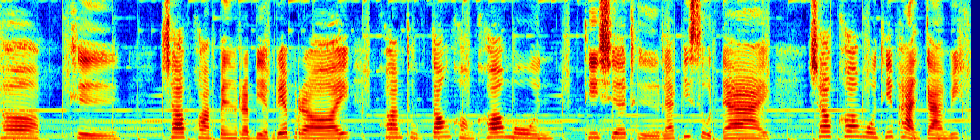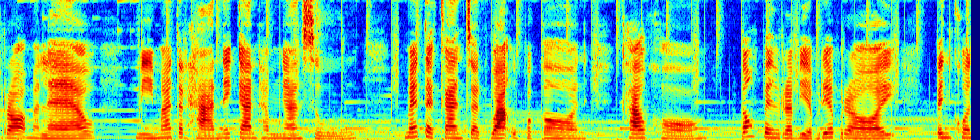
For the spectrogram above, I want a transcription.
ชอบ คือชอบความเป็นระเบียบเรียบร้อย ความถูกต้องของข้อมูลที่เชื่อถือและพิสูจน์ได้ ชอบข้อมูลที่ผ่านการวิเคราะห์มาแล้ว มีมาตรฐานในการทำงานสูง แม้แต่การจัดวางอุปกรณ์ ข้าวของต้องเป็นระเบียบเรียบร้อย เป็นคน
